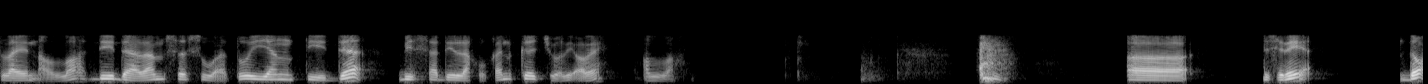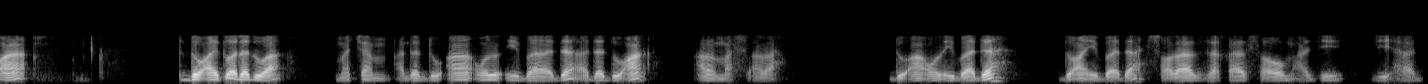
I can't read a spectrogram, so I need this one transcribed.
selain Allah di dalam sesuatu yang tidak bisa dilakukan kecuali oleh Allah. uh, di sini doa doa itu ada dua macam. Ada doa ul ibadah ada doa al masalah doa ul ibadah doa ibadah sholat zakat saum haji jihad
